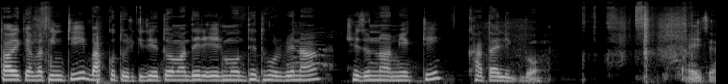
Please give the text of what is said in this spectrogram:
তাহলে কি আমরা তিনটি বাক্য তৈরি করি? যেহেতু আমাদের এর মধ্যে ধরবে না, সেজন্য আমি একটি খাতায় লিখব। এই যে।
